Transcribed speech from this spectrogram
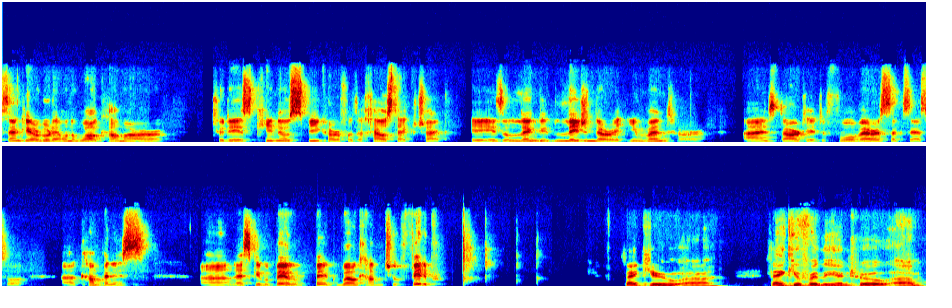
thank you everybody. I want to welcome our today's keynote speaker for the health tech track. He is a legendary inventor and started four very successful uh, companies. Uh, let's give a big, big welcome to Philippe. Thank you. Uh, thank you for the intro. Um,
